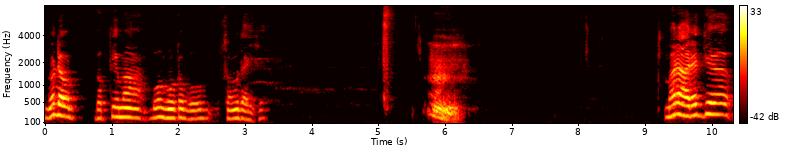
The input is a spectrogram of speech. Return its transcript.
નો ડાઉટ ભક્તિમાં બહુ મોટો બહુ સમુદાય છે. મારા આરાધ્ય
